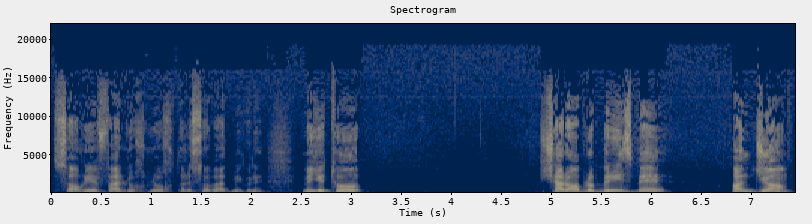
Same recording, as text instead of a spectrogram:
ساقی فرخ رخ داره صحبت می‌کنه. میگه تو شراب رو بریز به آن جام.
